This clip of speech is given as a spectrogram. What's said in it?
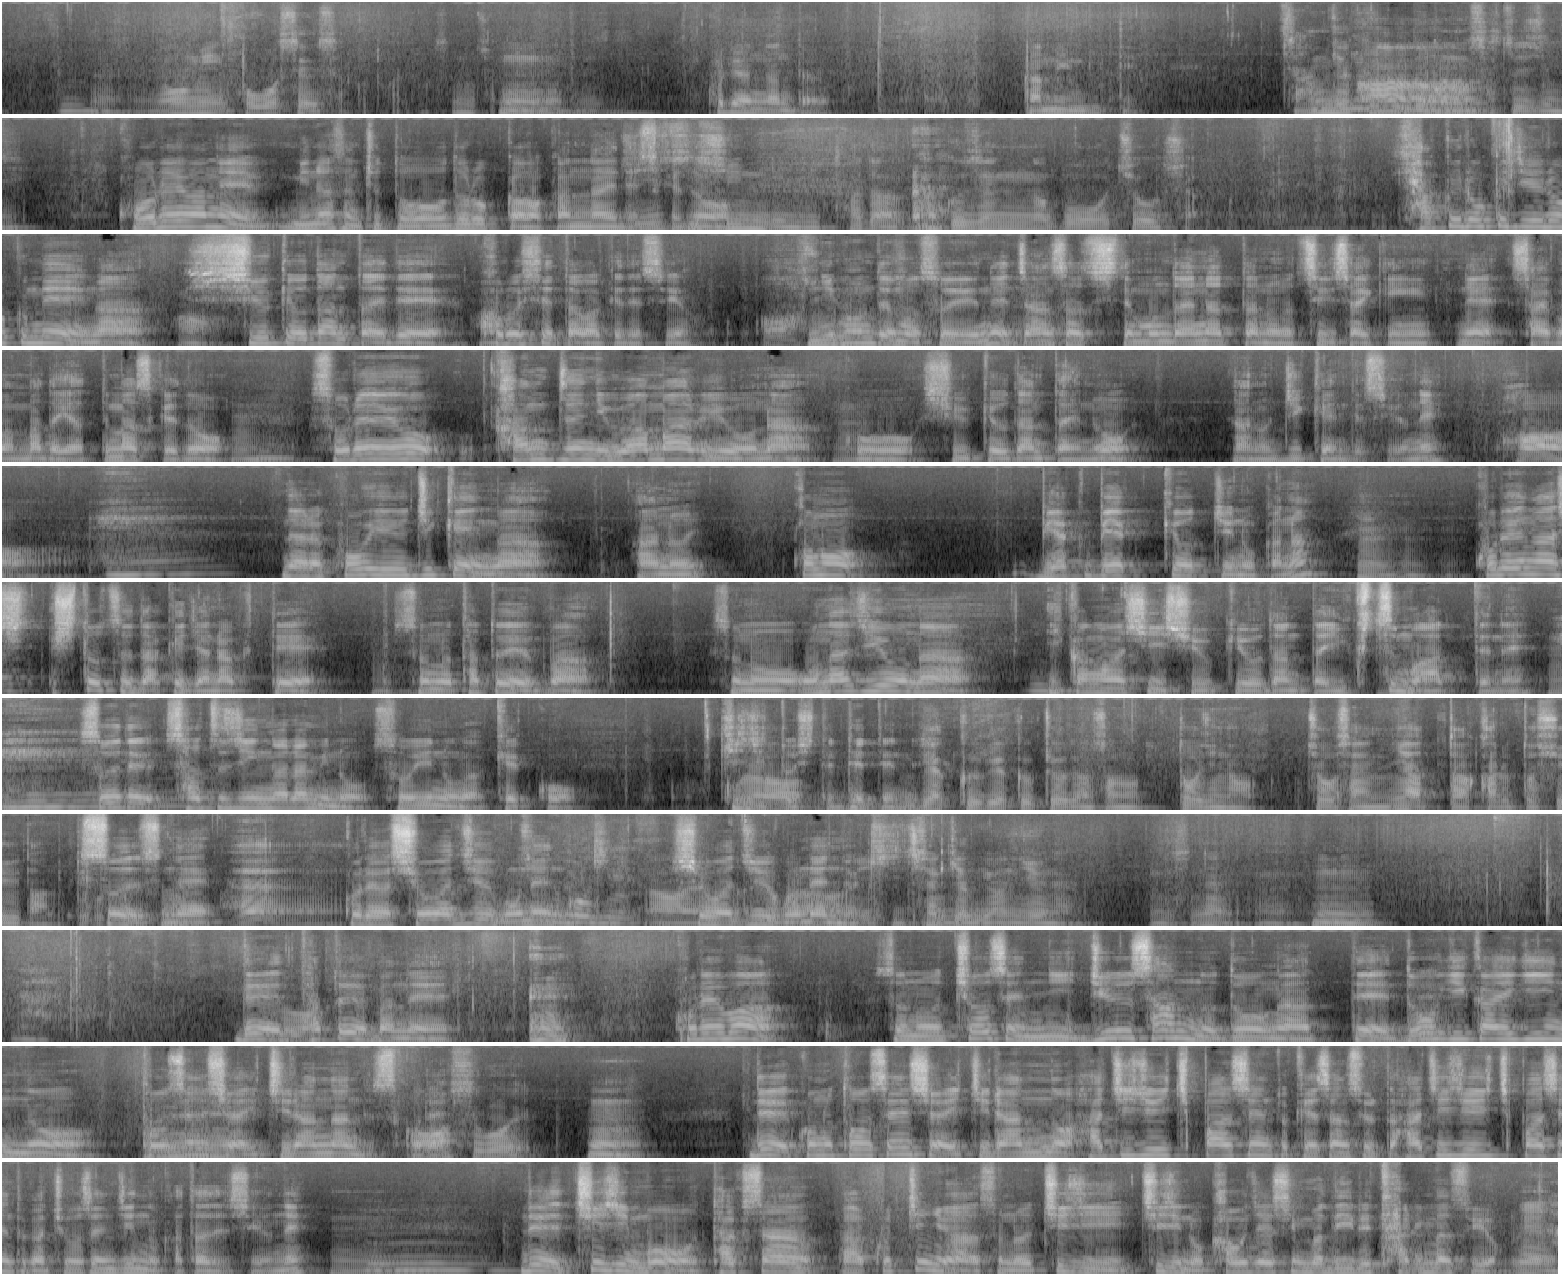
農民保護政策とかありますねうん、これは何だろう。画面見て残虐な殺人。これはね皆さんちょっと驚くか分かんないで自すけど律心理にただ愕然の傍聴者。166名が宗教団体で殺してたわけですよ。あ日本でもそういうね惨殺して問題になったのがつい最近ね裁判まだやってますけど、それを完全に上回るようなこう宗教団体のあの事件ですよね。はだからこういう事件があのこの白白教っていうのかな、あうんうん。これがし一つだけじゃなくてその例えばその同じようないかがわしい宗教団体いくつもあってね、それで殺人絡みのそういうのが結構記事として出てるんですよ。白白教団その当時の朝鮮にあったカルト集団っていうことそうですね。これは昭和15年の記15あ昭和15年の記事、1940年ですね、ううん。ん、で例えばねこれはその朝鮮に13の道があって道議会議員の当選者一覧なんですこれあ。すごいうん、でこの当選者一覧の81%計算すると81%が朝鮮人の方ですよね。で知事もたくさんあこっちにはその知事知事の顔写真まで入れてありますよ。ね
